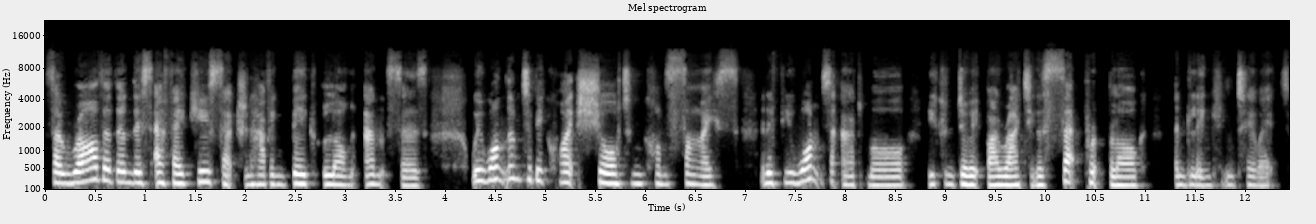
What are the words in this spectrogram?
So rather than this FAQ section having big, long answers, we want them to be quite short and concise. And if you want to add more, you can do it by writing a separate blog and linking to it.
